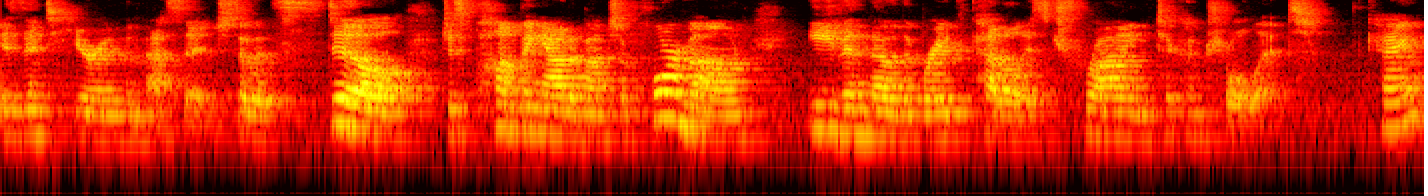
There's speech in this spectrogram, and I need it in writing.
isn't hearing the message. So it's still just pumping out a bunch of hormone, even though the brake pedal is trying to control it. Okay?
